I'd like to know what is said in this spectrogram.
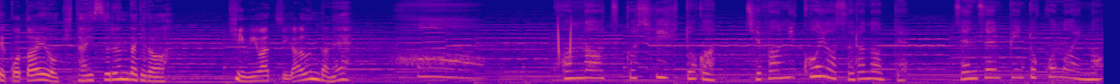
て答えを期待するんだけど君は違うんだね。はあ。こんな美しい人が自分に恋をするなんて全然ピンとこないな。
